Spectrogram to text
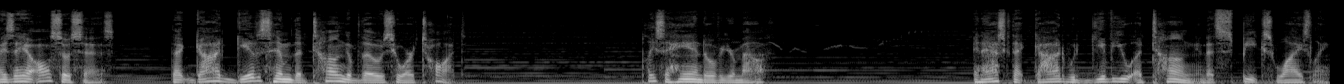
Isaiah also says that God gives him the tongue of those who are taught. Place a hand over your mouth and ask that God would give you a tongue that speaks wisely.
